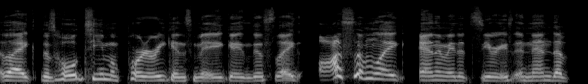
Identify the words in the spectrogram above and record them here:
like this whole team of Puerto Ricans making this like awesome like animated series. And then the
